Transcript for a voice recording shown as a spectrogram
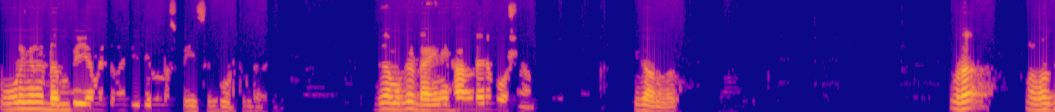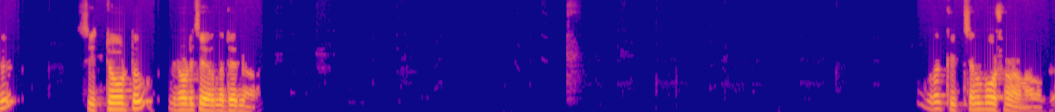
നമ്മളിങ്ങനെ ഡംപ് ചെയ്യാൻ പറ്റുന്ന രീതിയിലുള്ള സ്പേസ് കൊടുത്തിട്ട് ഇത് നമുക്ക് ഡൈനിങ് ഹാളിന്റെ ഒരു പോർഷനാണ് ഈ കാണുന്നത്. ഇവിടെ നമുക്ക് സിറ്റ് ഔട്ടും ഇതിനോട് ചേർന്നിട്ട് തന്നെയാണ് ഇവിടെ കിച്ചൺ പോർഷനാണ് നമുക്ക്.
